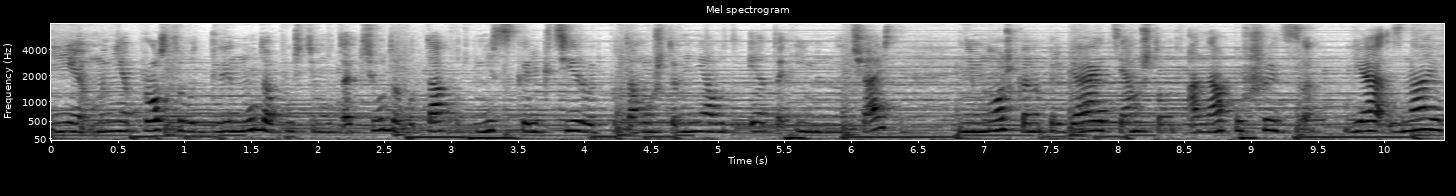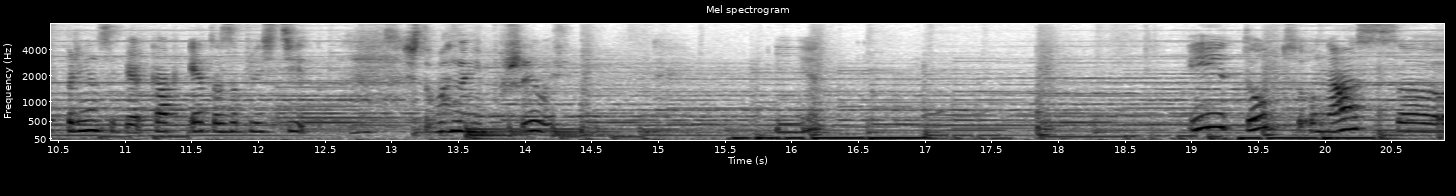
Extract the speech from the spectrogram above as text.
и мне просто вот длину, допустим, вот отсюда вот так вот вниз скорректировать, потому что меня вот эта именно часть немножко напрягает тем, что вот она пушится. Я знаю, в принципе, как это заплести, чтобы она не пушилась. И и тут у нас э,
